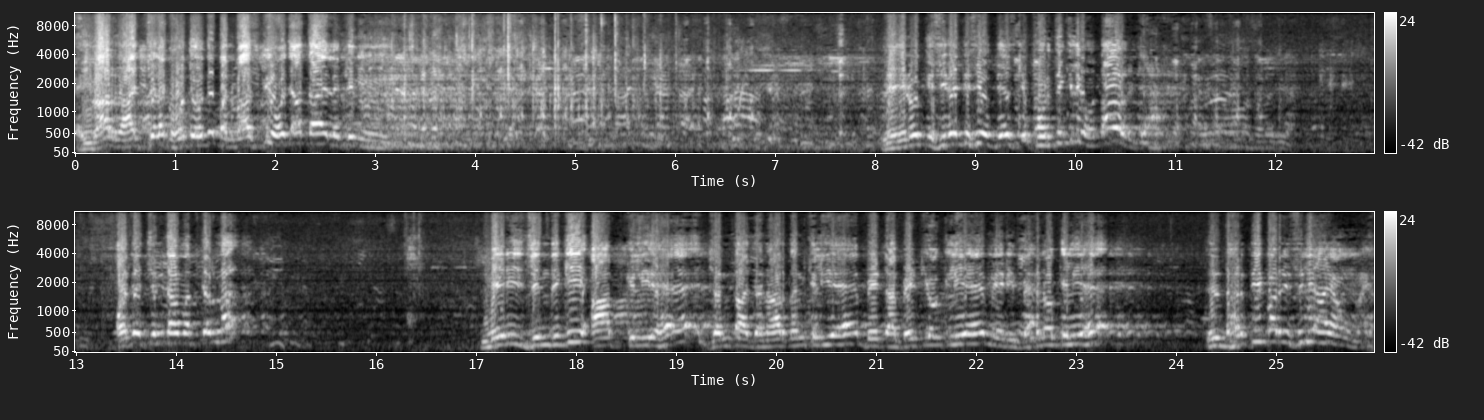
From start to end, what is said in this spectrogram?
कई बार राज तिलक होते होते वनवास भी हो जाता है, लेकिन लेकिन वो किसी न किसी उद्देश्य की पूर्ति के लिए होता है और क्या? और चिंता मत करना, मेरी ज़िंदगी आपके लिए है, जनता जनार्दन के लिए है, बेटा बेटियों के लिए है, मेरी बहनों के लिए है। इस धरती पर इसलिए आया हूँ मैं,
